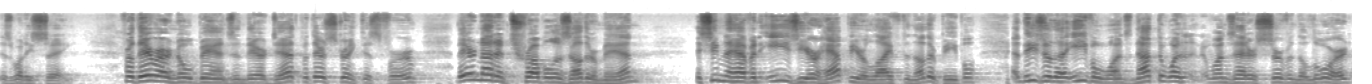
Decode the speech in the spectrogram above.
is what he's saying. For there are no bands in their death, but their strength is firm. They are not in trouble as other men. They seem to have an easier, happier life than other people. And these are the evil ones, not the ones that are serving the Lord.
